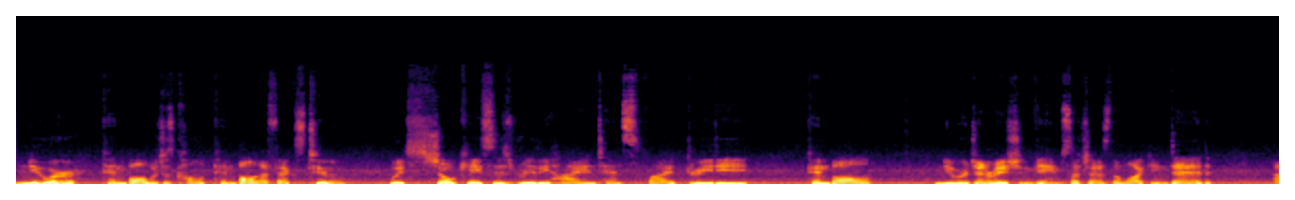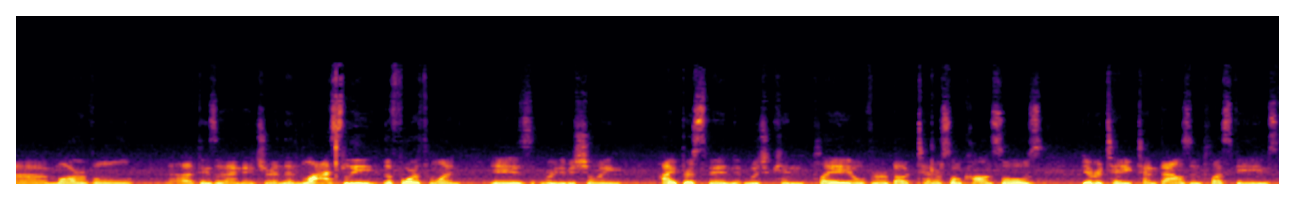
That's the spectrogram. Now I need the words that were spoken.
newer pinball, which is called Pinball FX2, which showcases really high intensified 3D pinball newer generation games such as The Walking Dead, uh, Marvel, uh, things of that nature. And then lastly, the fourth one is we're going to be showing Hyperspin, which can play over about 10 or so consoles, give or take 10,000 plus games,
